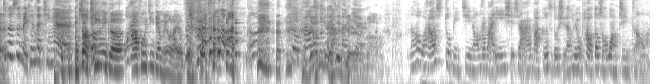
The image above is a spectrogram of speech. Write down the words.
我真。的是每天在听哎、你知道听那个 阿峰今天没有来有多 所以我还不要听个两三遍，要做笔记，然后还把它一一写下来，还把歌词都写上去，因为我怕我到时候忘记，你知道吗？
